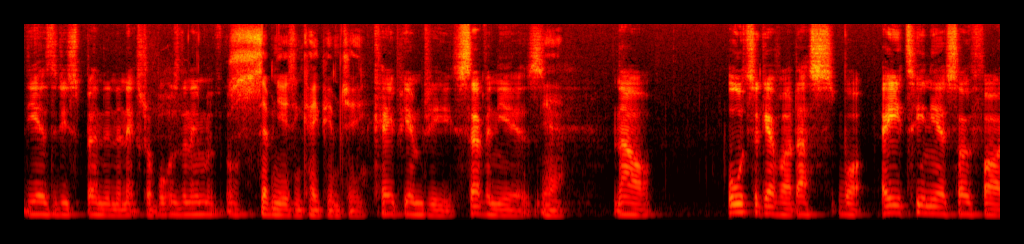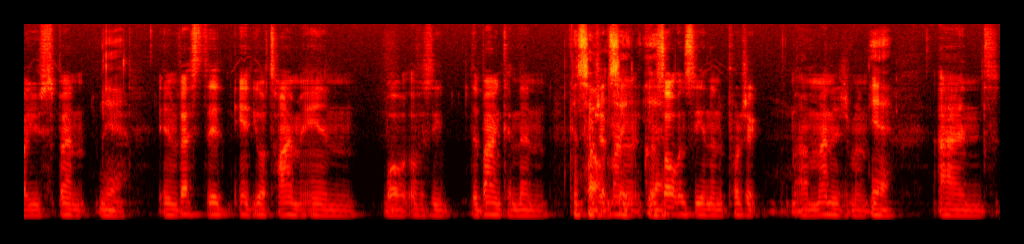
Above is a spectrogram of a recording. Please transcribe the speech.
years did you spend in the next job? What was the name of, of Seven years in KPMG. KPMG? Seven years. Yeah, Now, altogether, that's what eighteen years so far. You spent yeah, invested in your time in well, obviously the bank and then Consultancy, management, yeah. consultancy, and then the project uh, management. yeah. and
